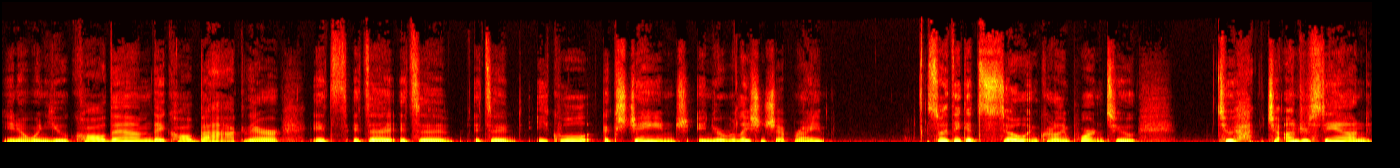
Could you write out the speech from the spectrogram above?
you know when you call them they call back they're it's it's a it's a it's a equal exchange in your relationship right so i think it's so incredibly important to to to understand,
